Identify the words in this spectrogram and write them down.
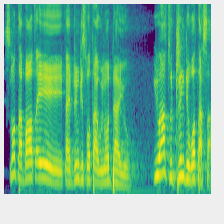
It's not about, hey, if I drink this water, I will not die. You, you have to drink the water, sir.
